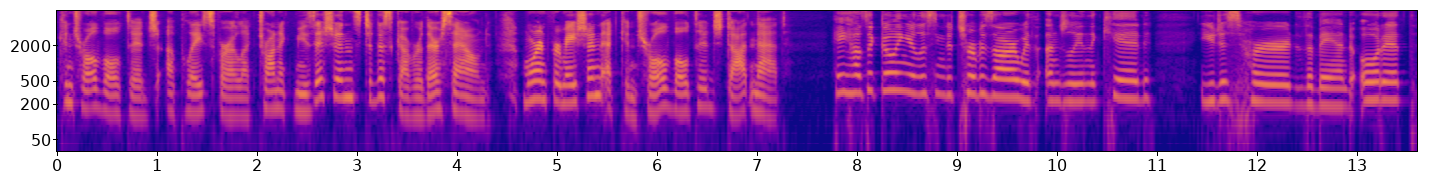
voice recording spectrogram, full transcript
Control Voltage, a place for electronic musicians to discover their sound. More information at controlvoltage.net. Hey, how's it going? You're listening to Chor Bazaar with Anjali and the Kid. You just heard the band Aurat,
